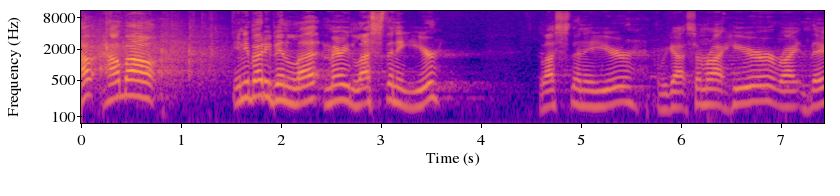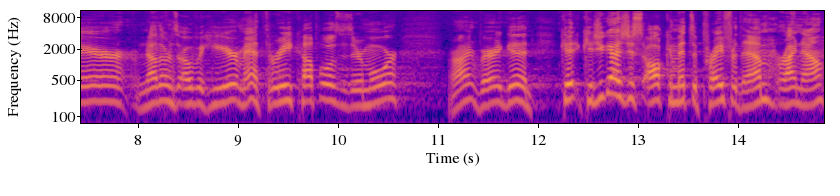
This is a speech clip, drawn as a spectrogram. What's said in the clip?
How, how about anybody been le- married less than a year? Less than a year. We got some right here, right there. Another one's over here. Man, three couples. Is there more? All right, very good. Could, could you guys just all commit to pray for them right now?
